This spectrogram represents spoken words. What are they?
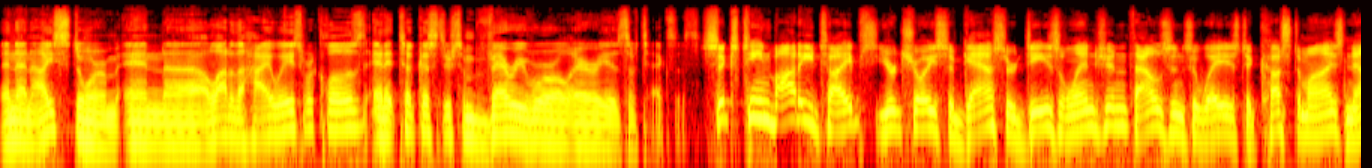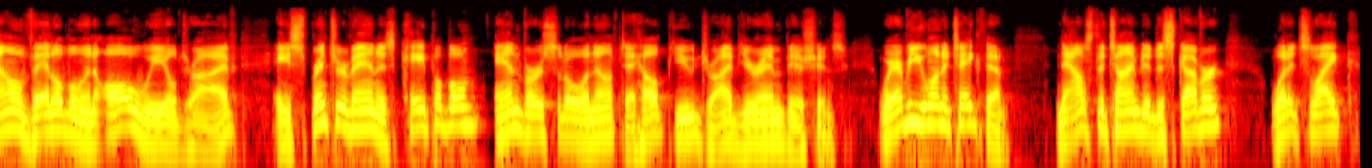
and an ice storm, and uh, a lot of the highways were closed, and it took us through some very rural areas of Texas. 16 body types, your choice of gas or diesel engine, thousands of ways to customize, now available in all wheel drive. A Sprinter van is capable and versatile enough to help you drive your ambitions wherever you want to take them. Now's the time to discover what it's like,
